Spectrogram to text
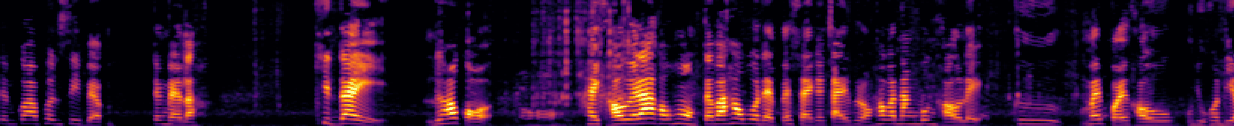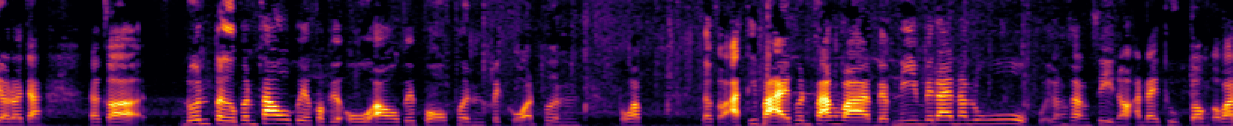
จนกว่าเพิ่นสิแบบจังไดล่ะ คิดได้หรือเฮาก็ให้เขาเวลาเขาห้องแต่ว่าเขาบ่ได้ไปใส่ไกลๆพี่น้องเขาก็นั่งเบิ่งเขาเลย คือไม่ปล่อยเขาอยู่คนเดียวแล้วจ้ะแล้วก็โดนเตอเพิ่นเศร้าเพิ่นก็ไปโอเอาไปปอบเพิ่นไปกอดเพิ่นบอกว่า แล้วก็อธิบายเพิ่อนฟังว่าแบบนี้ไม่ได้นะลูกจังซั่นสิเนาะอันใดถูกต้องก็ว่า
